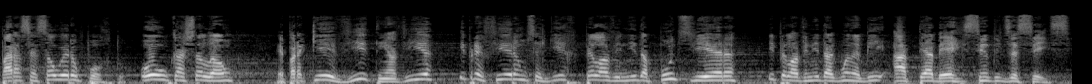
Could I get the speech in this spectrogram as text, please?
para acessar o aeroporto ou o Castelão é para que evitem a via e prefiram seguir pela Avenida Pontes Vieira e pela Avenida Guanabi até a BR-116.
